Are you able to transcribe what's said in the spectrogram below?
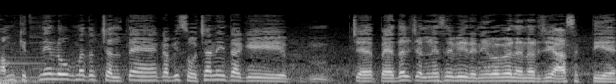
हम कितने लोग मतलब चलते हैं? कभी सोचा नहीं था कि पैदल चलने से भी रिन्यूएबल एनर्जी आ सकती है।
